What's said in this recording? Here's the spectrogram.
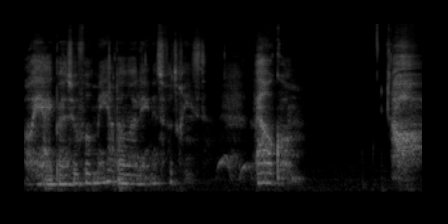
Oh ja, ik ben zoveel meer dan alleen het verdriet. Welkom. Oh.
